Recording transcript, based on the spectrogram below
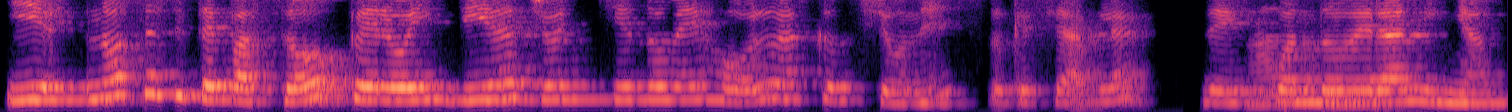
Y no sé si te pasó, pero hoy en día yo entiendo mejor las canciones, lo que se habla de ah, cuando era niña.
